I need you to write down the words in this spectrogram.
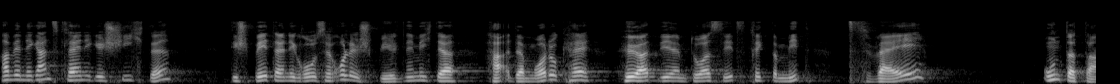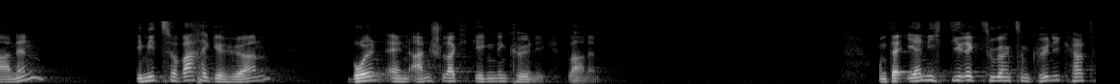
haben wir eine ganz kleine Geschichte, die später eine große Rolle spielt, nämlich der, der Mordecai hört, wie er im Tor sitzt, kriegt er mit, zwei Untertanen, die mit zur Wache gehören, wollen einen Anschlag gegen den König planen. Und da er nicht direkt Zugang zum König hat,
